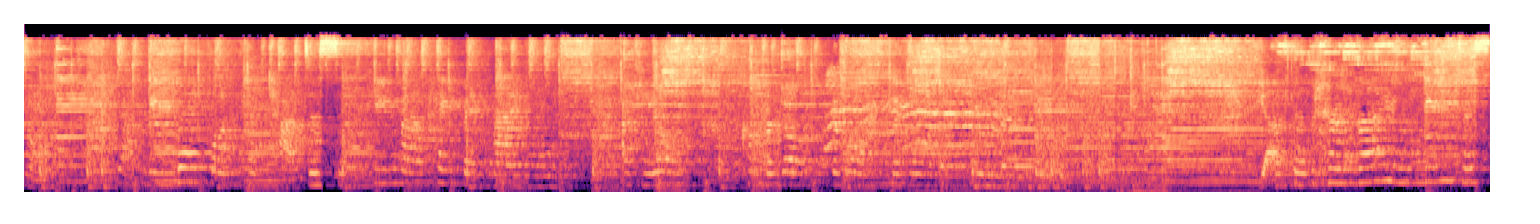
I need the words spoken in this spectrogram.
หนูอยากมีเวทมนต์คาถาจะเสกพี่มาให้เป็นนายหนูอาคิโอคอมมานโดเดโมเดโมยูเลยูอยากเป็นเธอไหนอยู่นี้จะเส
